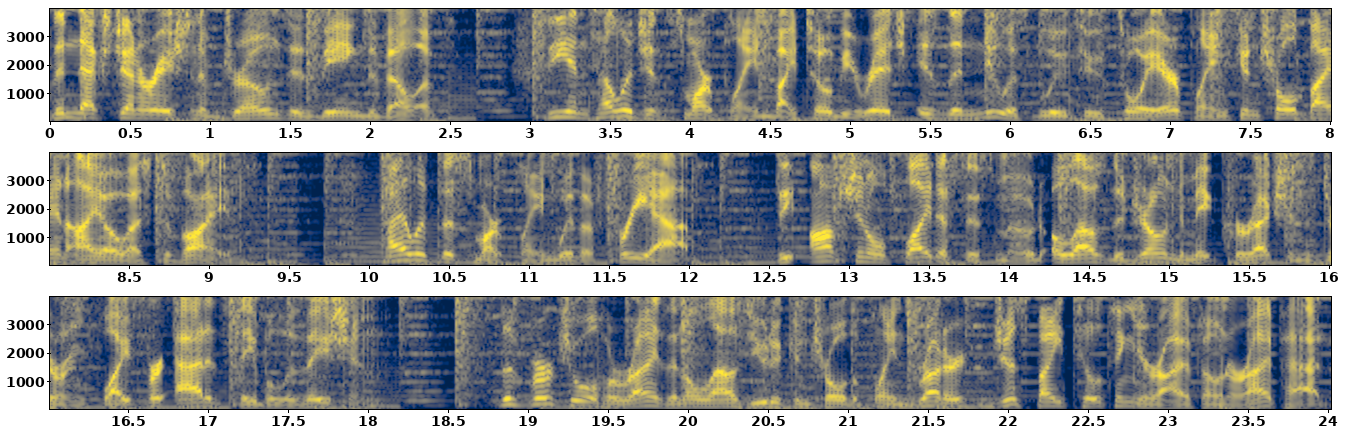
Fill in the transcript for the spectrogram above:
The next generation of drones is being developed. The Intelligent Smart Plane by TobyRich is the newest Bluetooth toy airplane controlled by an iOS device. Pilot the Smart Plane with a free app. The optional Flight Assist mode allows the drone to make corrections during flight for added stabilization. The Virtual Horizon allows you to control the plane's rudder just by tilting your iPhone or iPad,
